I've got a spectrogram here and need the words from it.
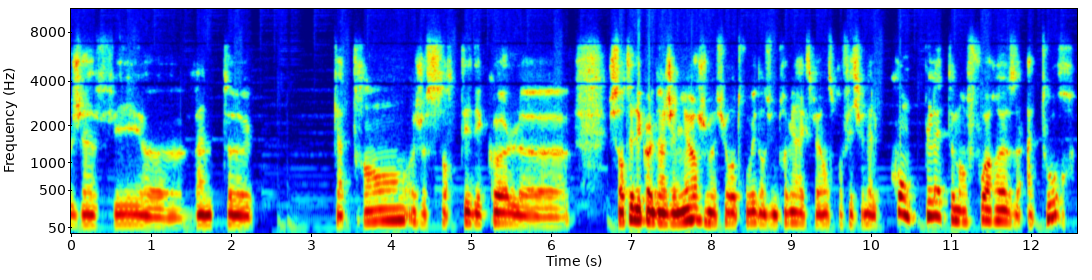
j'avais 24 4 ans, je sortais d'école, euh, je sortais d'école d'ingénieur, je me suis retrouvé dans une première expérience professionnelle complètement foireuse à Tours,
